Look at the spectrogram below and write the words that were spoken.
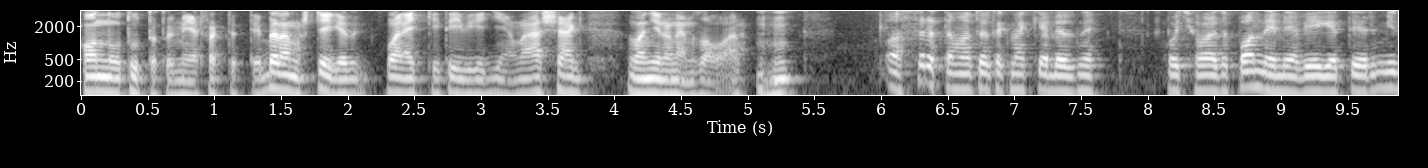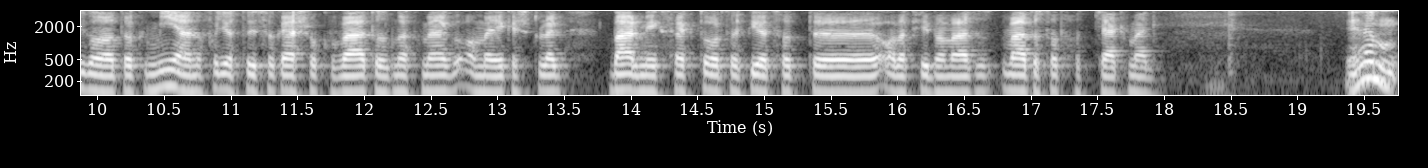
annó tudtad, hogy miért fektettél bele, most téged van egy-két évig egy ilyen válság, az annyira nem zavar. Uh-huh. Azt szerettem volna tőletek megkérdezni, hogyha ez a pandémia véget ér, mit gondoltok, milyen fogyasztói szokások változnak meg, amelyek esetleg bármelyik szektort vagy piacot ö, alapjában változ, változtathatják meg? Én nem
